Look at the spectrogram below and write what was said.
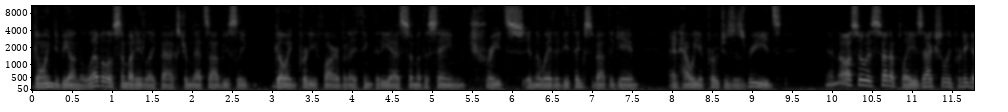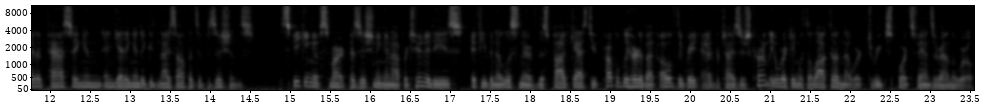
going to be on the level of somebody like Backstrom, that's obviously going pretty far, but I think that he has some of the same traits in the way that he thinks about the game and how he approaches his reads. And also his setup play. He's actually pretty good at passing and, and getting into nice offensive positions. Speaking of smart positioning and opportunities, if you've been a listener of this podcast, you've probably heard about all of the great advertisers currently working with the Locked On Network to reach sports fans around the world.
